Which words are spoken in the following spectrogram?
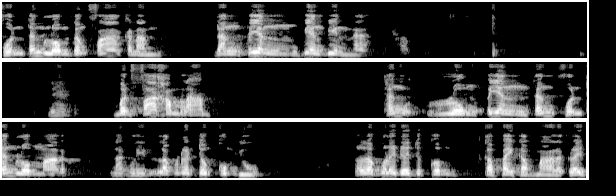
ฝนทั้งลมทั้งฟ้าขนาดดังเปรี้ยงเปรี้ยงเปรี้ยงนะครับเนี่ยมันฟ้าคำราม ทั้งลงเปรี้ยง ทั้งฝนทั้งลมมาหนักเลยเราก็เดินจมกรมอยู่ แล้วเราก็เลยเดินจมกรมกลับไปกลับมาแล้วก็เลย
